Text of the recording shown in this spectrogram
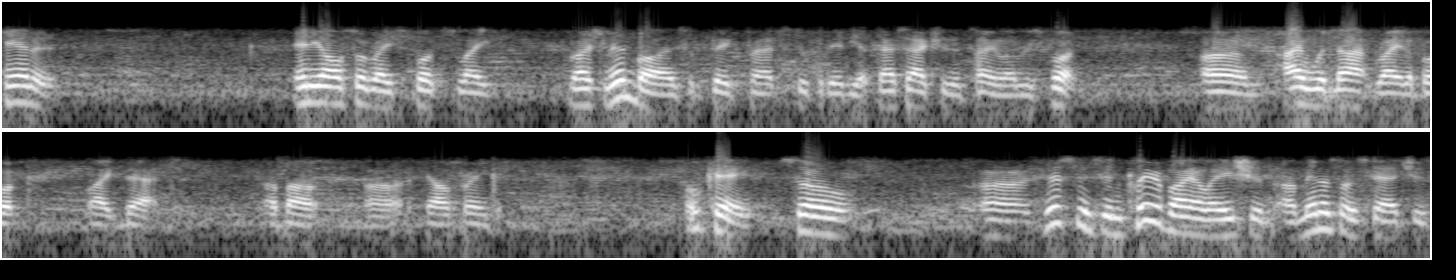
candidate. And he also writes books like Rush Limbaugh is a big, fat, stupid idiot. That's actually the title of his book. Um, I would not write a book like that about uh, Al Franken. Okay, so this is in clear violation of Minnesota Statute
